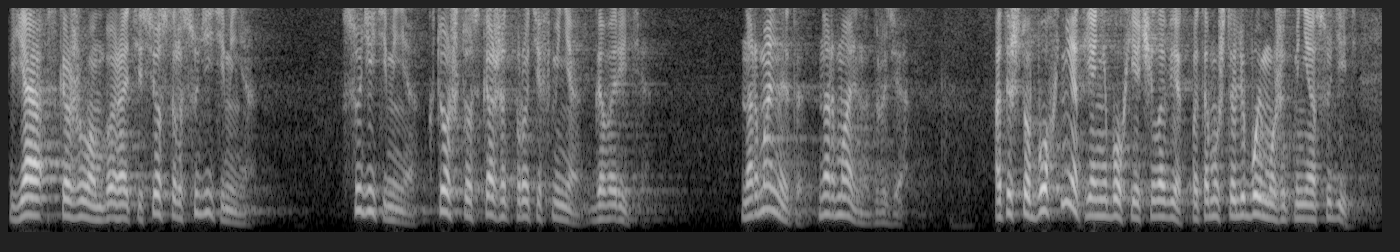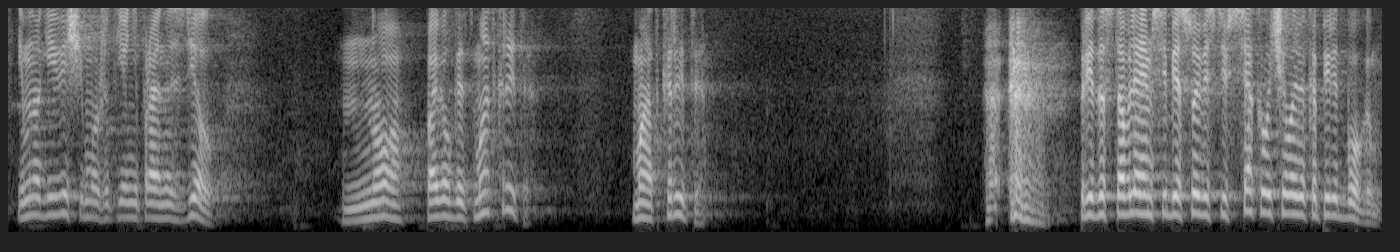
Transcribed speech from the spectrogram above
я скажу вам, братья и сестры, судите меня. Судите меня. Кто что скажет против меня, говорите. Нормально это? Нормально, друзья. А ты что, Бог? Нет, я не Бог, я человек, потому что любой может меня осудить. И многие вещи, может, я неправильно сделал. Но Павел говорит, мы открыты. Мы открыты. Предоставляем себе совести всякого человека перед Богом.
